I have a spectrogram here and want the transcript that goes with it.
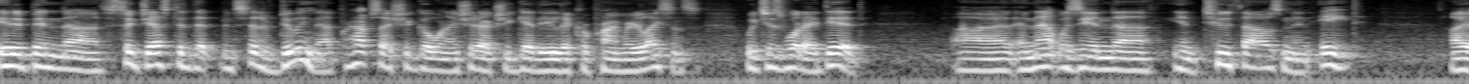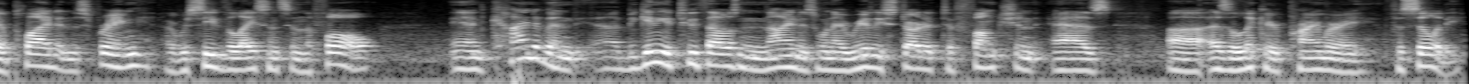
it had been uh, suggested that instead of doing that, perhaps I should go and I should actually get a liquor primary license, which is what I did. Uh, and that was in, uh, in 2008. I applied in the spring, I received the license in the fall, and kind of in uh, beginning of 2009 is when I really started to function as, uh, as a liquor primary facility.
